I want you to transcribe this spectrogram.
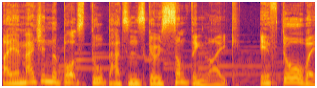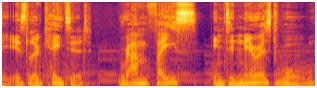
I imagine the bot's thought patterns go something like, if doorway is located, ram face into nearest wall.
